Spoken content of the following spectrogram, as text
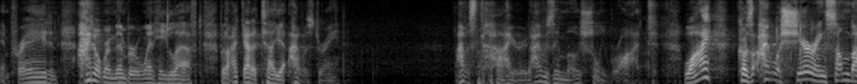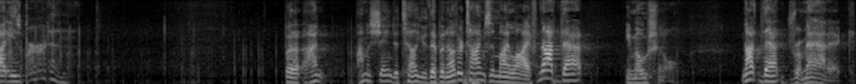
and prayed. And I don't remember when he left, but I got to tell you, I was drained. I was tired. I was emotionally wrought. Why? Because I was sharing somebody's burden. But I'm, I'm ashamed to tell you, there have been other times in my life, not that emotional, not that dramatic,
